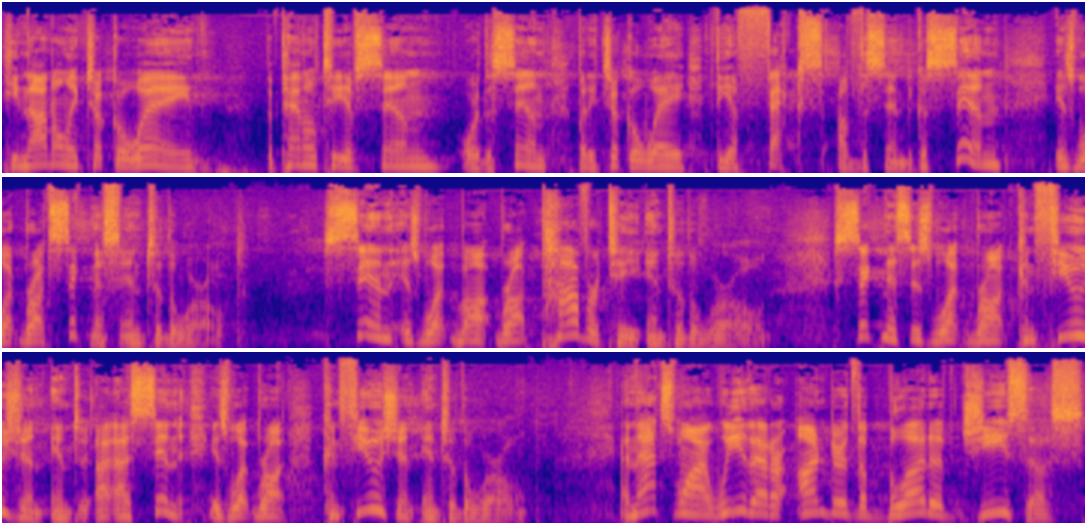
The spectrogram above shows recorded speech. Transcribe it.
he not only took away the penalty of sin or the sin, but he took away the effects of the sin because sin is what brought sickness into the world. Sin is what brought poverty into the world. Sickness is what brought confusion into uh, uh, sin is what brought confusion into the world. And that's why we that are under the blood of Jesus,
